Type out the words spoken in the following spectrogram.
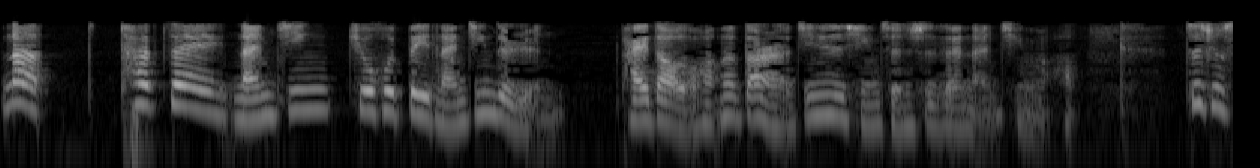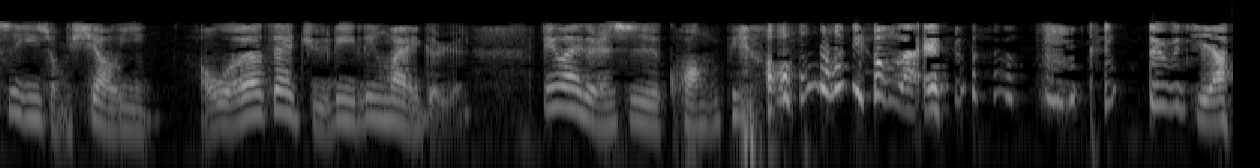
那他在南京就会被南京的人拍到的话，那当然今天的行程是在南京嘛，哈，这就是一种效应。好，我要再举例另外一个人，另外一个人是狂飙，又来了，对不起啊，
